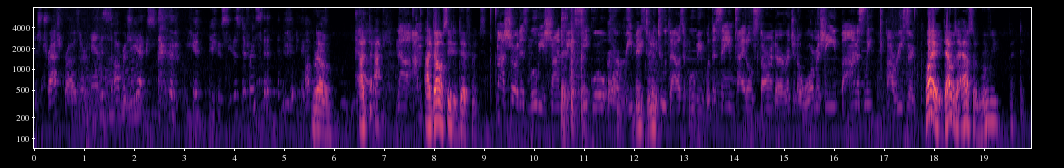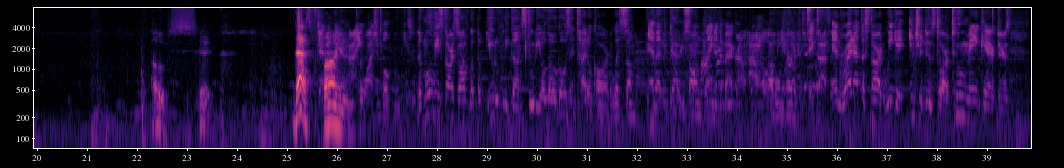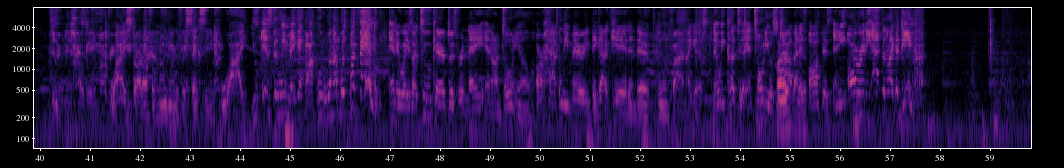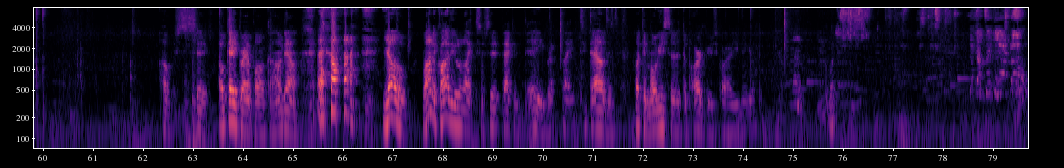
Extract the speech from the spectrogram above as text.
It's trash Browser, and this is Opera GX. you, see this difference? no. I, I, now, I'm, I don't see the difference. I'm not sure this movie is trying to be a sequel or ah, a remake to the 2000 movie with the same title starring the original War Machine, but honestly, my research... Wait, that was an actual movie? Oh, shit. That's funny. I ain't watching both movies. The movie starts off with the beautifully done studio logos and title card with some MF Doom song playing in the background. I don't know, I've only heard it from TikTok. And right at the start, we get introduced to our two main characters, doing it. Okay, why start off a movie with a sex scene? Why? You instantly make it awkward when I'm with my family. Anyways, our two characters, Renee and Antonio, are happily married. They got a kid and they're doing fine, I guess. Then we cut to Antonio's job at his office and he already acting like a demon. Oh shit. Okay, Grandpa, calm down. Yo, why the quality look like some shit back in the day, bro? Like 2000s. Fucking Moesha the Parker's quality, nigga. What?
